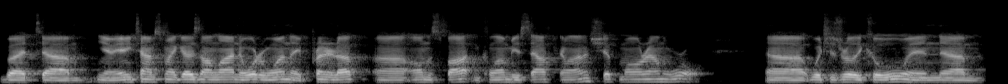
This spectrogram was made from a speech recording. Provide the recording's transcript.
But um, you know, anytime somebody goes online to order one, they print it up uh, on the spot in Columbia, South Carolina, ship them all around the world, uh, which is really cool. And um,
